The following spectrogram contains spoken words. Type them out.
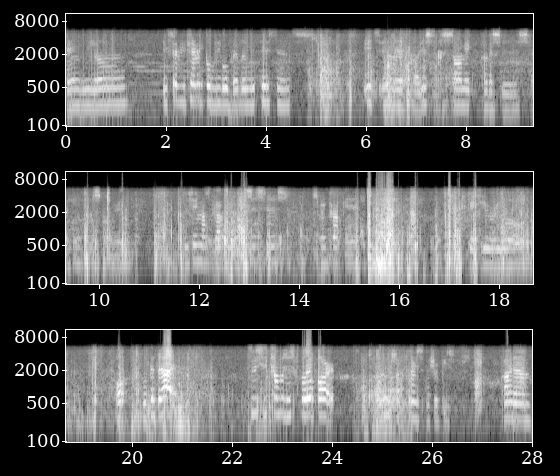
And we, um, except you can't make a legal Beyblade with this since it's in America. This is Sonic, oh, this is, I think it's the same as Gravity Resistance, Spring Tracking, Get Fury Low. Oh, look at that! Sushi's camera just fell apart. I'm going to find this extra piece. Find um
